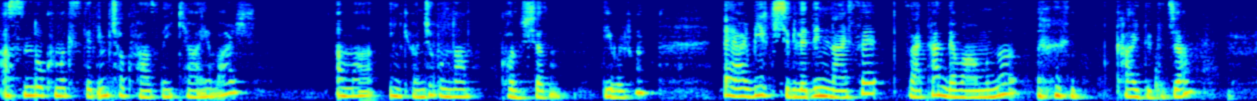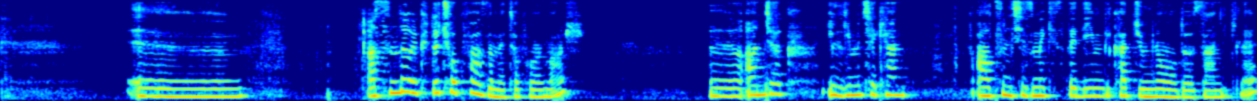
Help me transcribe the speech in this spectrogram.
Aslında okumak istediğim çok fazla hikaye var. Ama ilk önce bundan konuşalım diyorum. Eğer bir kişi bile dinlerse zaten devamını kaydedeceğim. Ee, aslında öyküde çok fazla metafor var. Ee, ancak ilgimi çeken, altını çizmek istediğim birkaç cümle oldu özellikle.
